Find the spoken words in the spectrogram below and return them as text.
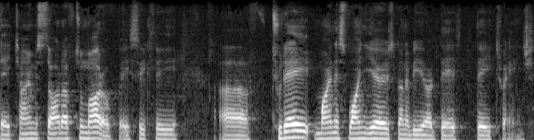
date time start of tomorrow. Basically uh, today minus one year is going to be your date, date range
